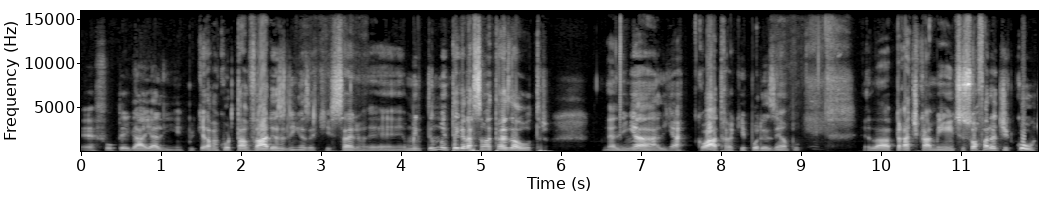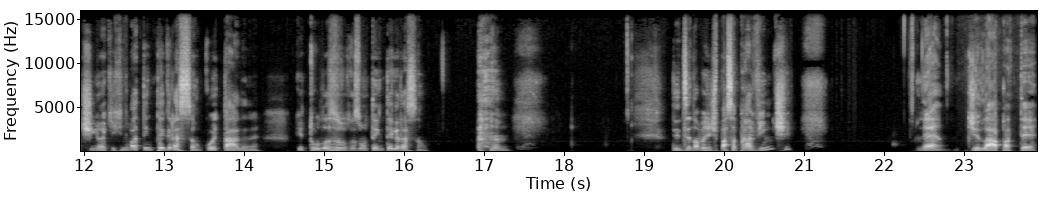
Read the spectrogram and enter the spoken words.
é, for pegar a linha, porque ela vai cortar várias linhas aqui, sério, é uma, uma integração atrás da outra. A linha, a linha 4 aqui, por exemplo, ela praticamente só fala de Coutinho aqui que não vai ter integração, coitada, né? Porque todas as outras vão ter integração. De 19 a gente passa para 20, né? De Lapa até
